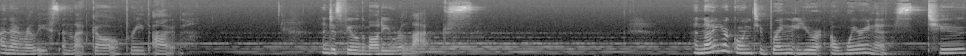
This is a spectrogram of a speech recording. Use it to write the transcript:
and then release and let go. Breathe out. And just feel the body relax. And now you're going to bring your awareness to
